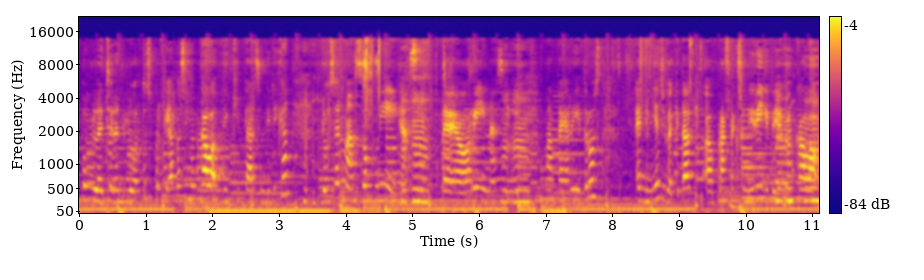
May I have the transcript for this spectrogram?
pembelajaran di luar tuh seperti apa sih kalau di kita sendiri kan dosen masuk nih ngasih teori ngasih materi. Terus endingnya juga kita uh, praktek sendiri gitu ya mm -hmm. kalau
